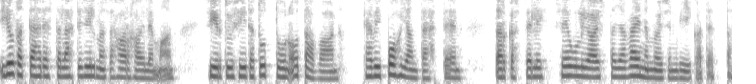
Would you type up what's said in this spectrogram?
Iltatähdestä lähti silmänsä harhailemaan, siirtyi siitä tuttuun Otavaan, kävi Pohjan tähteen, tarkasteli Seuliaista ja Väinämöisen viikatetta.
